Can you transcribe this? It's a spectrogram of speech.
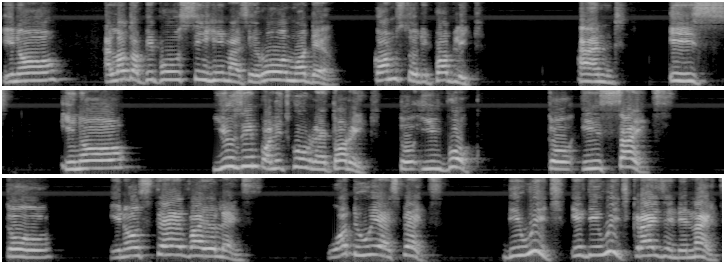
you know, a lot of people see him as a role model, comes to the public and is, you know, using political rhetoric to invoke, to incite, to, you know, stir violence. What do we expect? The witch, if the witch cries in the night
